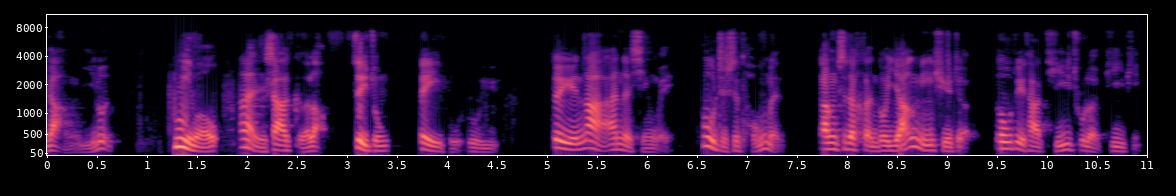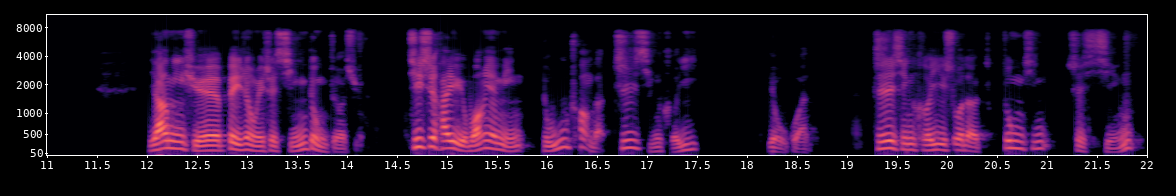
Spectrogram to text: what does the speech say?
攘夷论，密谋暗杀阁老，最终被捕入狱。对于纳安的行为，不只是同门，当时的很多阳明学者都对他提出了批评。阳明学被认为是行动哲学，其实还与王阳明独创的知行合一有关。知行合一说的中心是行，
